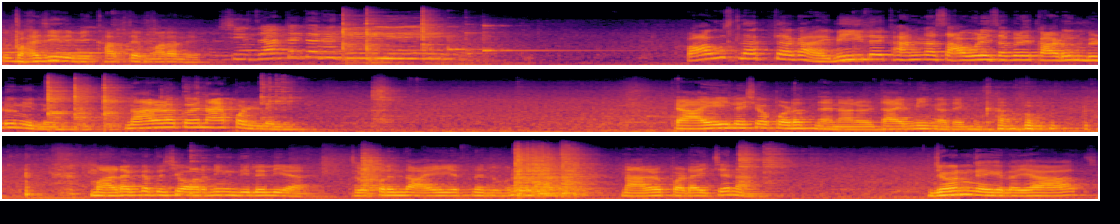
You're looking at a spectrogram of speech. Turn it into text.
तू भाजी दे मी खाते मला दे. शिजाते तरी ती. पाऊस लागता काय? मी इले खालना सावळे सगळे काढून बिडून इले. नारळ काय नाही पडलेले. त्या आई इल्याशिवाय पडत नाही नारळ टायमिंग आहे त्यांना माडांका तशी वॉर्निंग दिलेली आहे. जोपर्यंत आई येत नाही तोपर्यंत नारळ पडायचे ना. जेवण काय केलं? ह्या आज?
